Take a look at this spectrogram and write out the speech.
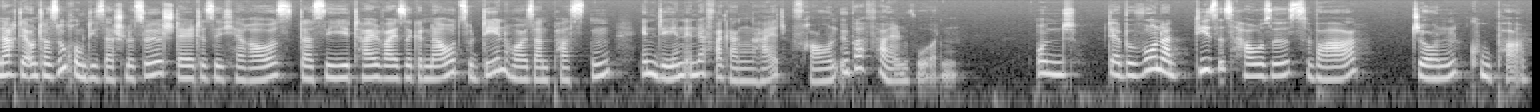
Nach der Untersuchung dieser Schlüssel stellte sich heraus, dass sie teilweise genau zu den Häusern passten, in denen in der Vergangenheit Frauen überfallen wurden. Und der Bewohner dieses Hauses war John Cooper.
